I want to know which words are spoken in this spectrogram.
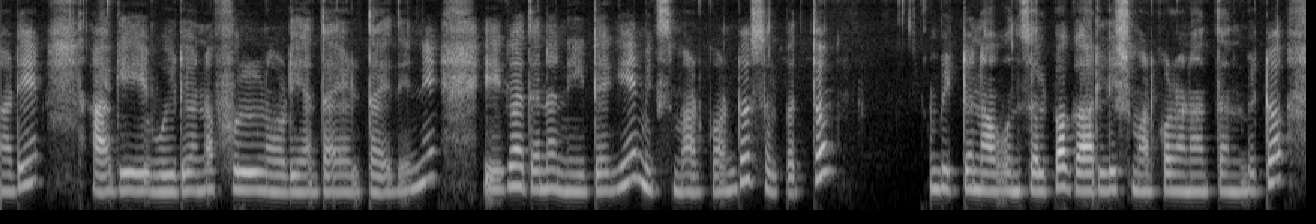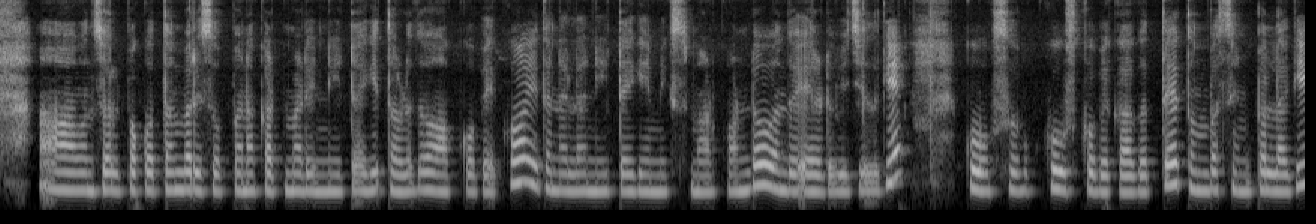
ಮಾಡಿ, ಹಾಗೆ ಈ ವಿಡಿಯೋನ ಫುಲ್ ನೋಡಿ ಅಂತ ಹೇಳ್ತಾ ಇದ್ದೀನಿ. ಈಗ ಅದನ್ನು ನೀಟಾಗಿ ಮಿಕ್ಸ್ ಮಾಡಿಕೊಂಡು ಸ್ವಲ್ಪ ಹೊತ್ತು ಬಿಟ್ಟು ನಾವು ಒಂದು ಸ್ವಲ್ಪ ಗಾರ್ಲಿಶ್ ಮಾಡ್ಕೊಳ್ಳೋಣ ಅಂತ ಅಂದ್ಬಿಟ್ಟು ಒಂದು ಸ್ವಲ್ಪ ಕೊತ್ತಂಬರಿ ಸೊಪ್ಪನ್ನು ಕಟ್ ಮಾಡಿ ನೀಟಾಗಿ ತೊಳೆದು ಹಾಕ್ಕೋಬೇಕು. ಇದನ್ನೆಲ್ಲ ನೀಟಾಗಿ ಮಿಕ್ಸ್ ಮಾಡಿಕೊಂಡು ಒಂದು ಎರಡು ವಿಜಿಲ್ಗೆ ಕೂಗ್ಸೋ, ಕೂಗಿಸ್ಕೋಬೇಕಾಗತ್ತೆ. ತುಂಬ ಸಿಂಪಲ್ಲಾಗಿ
